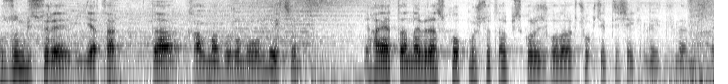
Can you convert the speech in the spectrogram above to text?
uzun bir süre yatakta kalma durumu olduğu için e, hayattan da biraz kopmuştu tabii. Psikolojik olarak çok ciddi şekilde etkilenmişti.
